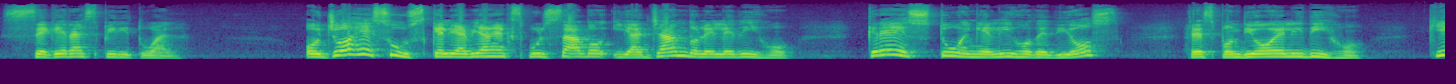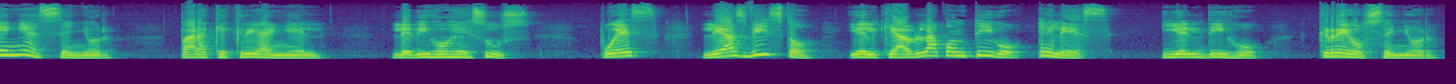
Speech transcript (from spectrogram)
Ceguera espiritual. oyó Jesús que le habían expulsado y hallándole le dijo, ¿Crees tú en el Hijo de Dios? Respondió él y dijo, ¿Quién es, Señor, para que crea en él? Le dijo Jesús, Pues le has visto, y el que habla contigo, él es. Y él dijo, Creo, Señor,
